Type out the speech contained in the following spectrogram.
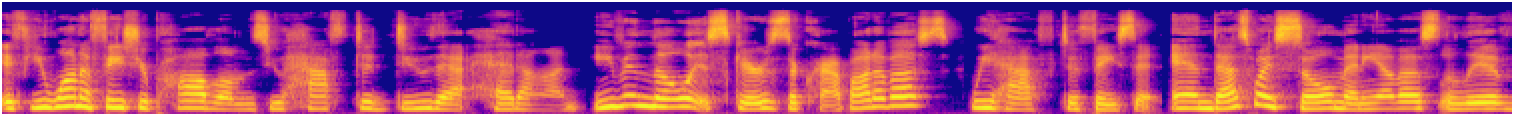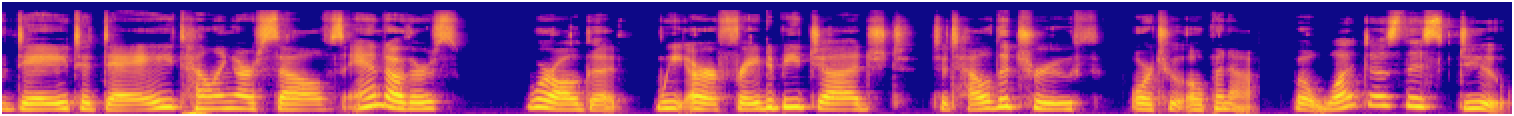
if you want to face your problems, you have to do that head on. Even though it scares the crap out of us, we have to face it. And that's why so many of us live day to day telling ourselves and others we're all good. We are afraid to be judged, to tell the truth, or to open up. But what does this do?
